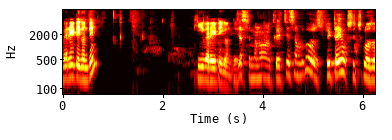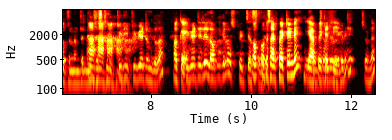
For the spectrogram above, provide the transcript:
వెరైటీగా ఉంది. కీ వెరైటీగా ఉంది. జస్ట్ మనం పెట్ చేసినప్పుడు స్ప్లిట్ అయ్యి ఒక స్విచ్ క్లోజ్ అవుతుంది అంతే. పివియట్ ఉంది కదా? ఓకే. పివియట్ వెళ్ళి లోపలికి వెళ్ళి స్ప్లిట్ చేస్తుంది. ఒకసారి పెట్టండి. యా అందులో పెట్టి చూడండి.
